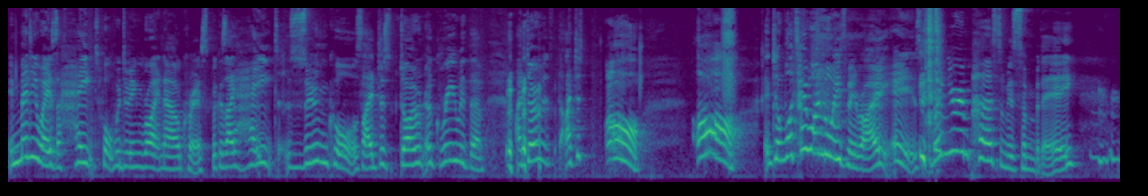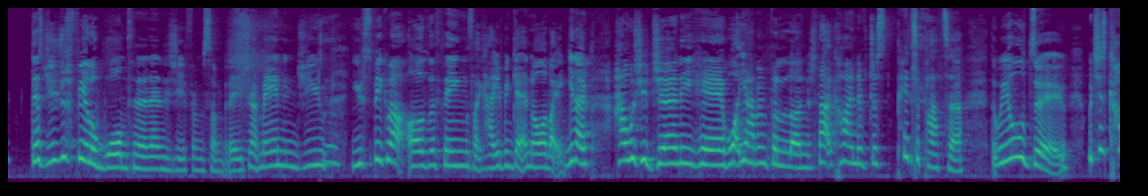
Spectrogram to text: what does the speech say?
In many ways, I hate what we're doing right now, Chris, because I hate Zoom calls. I just don't agree with them. I don't. I just. Oh, oh. It- What tell you what annoys me, right? Is when you're in person with somebody. There's, you just feel a warmth and an energy from somebody. Do you know what I mean? And you you speak about other things like how you've been getting on, like you know how was your journey here, what are you having for lunch, that kind of just pitter patter that we all do, which is kind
